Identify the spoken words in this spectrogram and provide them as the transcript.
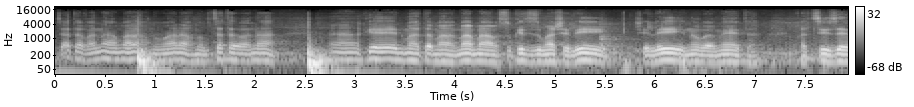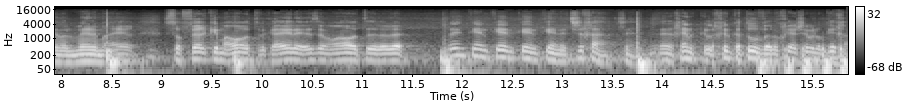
קצת הבנה, מה אנחנו, מה אנחנו, קצת הבנה. אה, כן, מה אתה, מה, מה, מה, סוכית זומה שלי, שלי, נו באמת, חצי זה מלמל מהר, סופר כמעות וכאלה, איזה מעות, כן, כן, כן, כן, כן, אצלך, לכן, לכן כתוב, ואנוכי השם אלוקיך,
